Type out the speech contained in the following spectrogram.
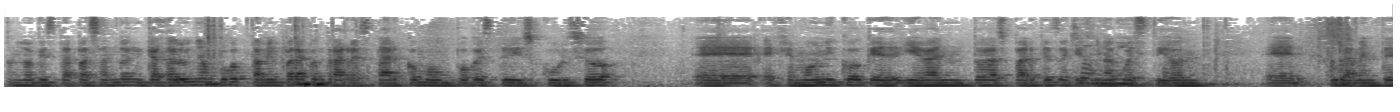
con lo que está pasando en Cataluña, un poco también para contrarrestar como un poco este discurso eh, hegemónico que llega en todas partes de que es una cuestión eh, puramente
